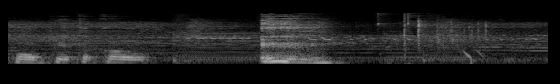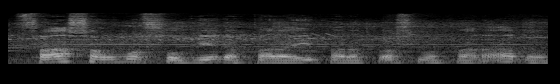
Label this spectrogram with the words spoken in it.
completa com Faça uma fogueira para ir para a próxima parada.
